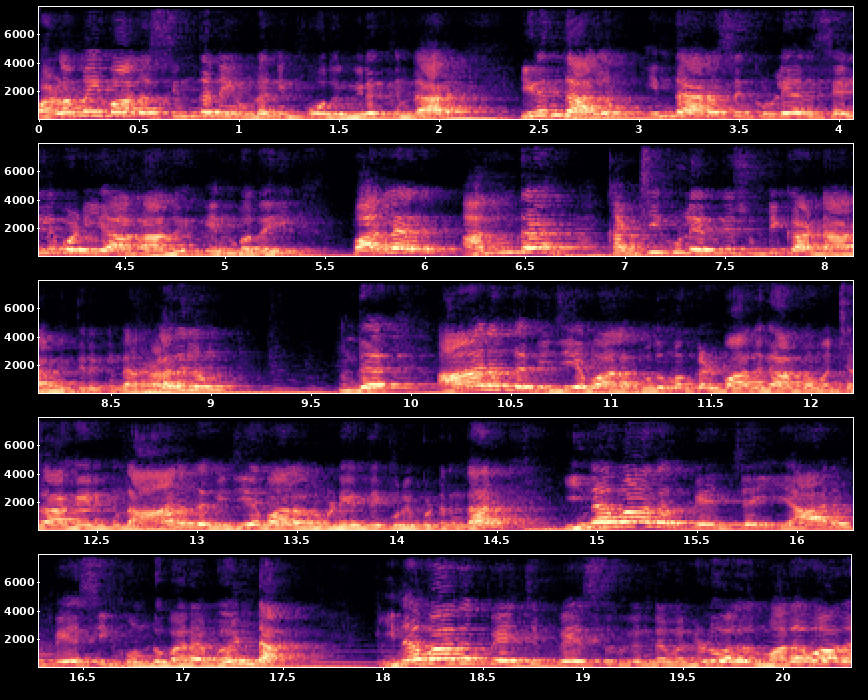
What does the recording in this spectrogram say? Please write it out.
பழமைவாத சிந்தனையுடன் இப்போதும் இருக்கின்றார். இருந்தாலும் இந்த அரசுக்குள்ளே அது செல்லுபடியாகாது என்பதை பலர் அந்த கட்சிக்குள்ளே இருந்து சுட்டிக்காட்ட ஆரம்பித்திருக்கின்றார்கள். அதிலும் இந்த ஆனந்த விஜயபால பொதுமக்கள் பாதுகாப்பு அமைச்சராக இருக்கின்ற ஆனந்த விஜயபால ஒரு விடயத்தை குறிப்பிட்டிருந்தார். இனவாத பேச்சை யாரும் பேசி கொண்டு வர வேண்டாம். இனவாத பேச்சு பேசுகின்றவர்களோ அல்லது மதவாத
